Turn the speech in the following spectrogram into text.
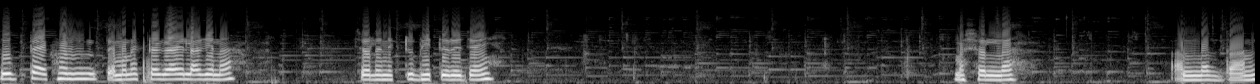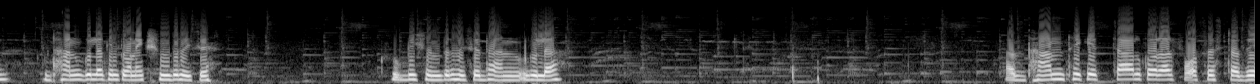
রোদটা এখন তেমন একটা গায়ে লাগে না। চলেন একটু ভিতরে যাই। মাসাল্লাহ আল্লাহর দান। ধানগুলো কিন্তু অনেক সুন্দর হয়েছে। খুবই সুন্দর হয়েছে ধানগুলা। আর ধান থেকে চাল করার প্রসেসটা যে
